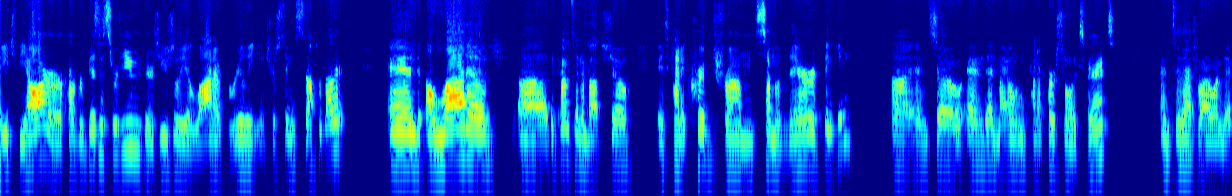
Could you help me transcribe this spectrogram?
HBR or Harvard Business Review. There's usually a lot of really interesting stuff about it. And a lot of uh, the content about the show is kind of cribbed from some of their thinking. Uh, and so, and then my own kind of personal experience. And so that's why I wanted to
